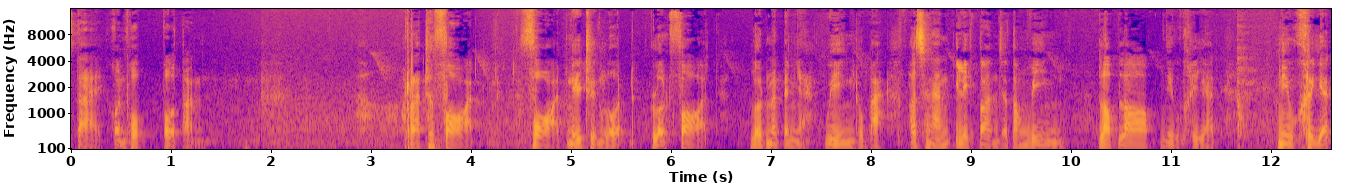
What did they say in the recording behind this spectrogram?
สไตล์ค้นพบโปรตอน รัตเทอร์ฟอร์ดฟอร์ดนึกถึงรถ รถฟอร์ดรถมันเป็นไง วิ่งถูกปะเพราะฉะนั้นอิเล็กตรอนจะต้องวิ่งรอบๆ นิวเคลียสนิวเคลียส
